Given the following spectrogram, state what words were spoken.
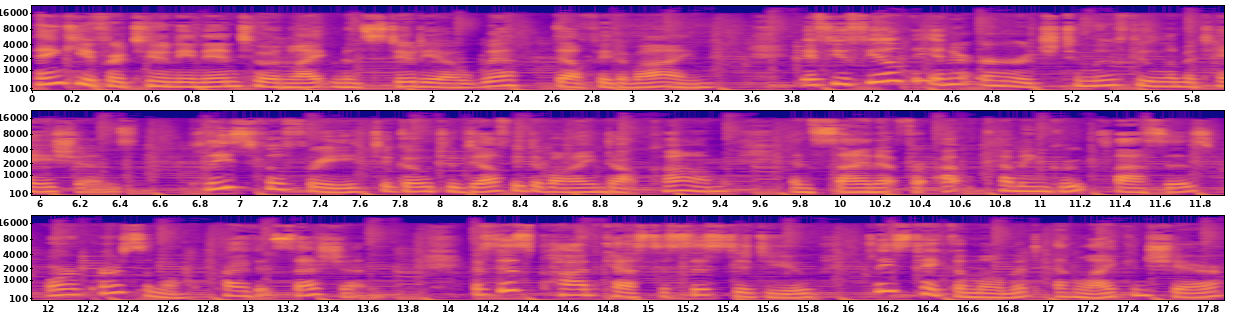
Thank you for tuning in to Enlightenment Studio with Delphi Divine. If you feel the inner urge to move through limitations, please feel free to go to delphidivine.com and sign up for upcoming group classes or a personal private session. If this podcast assisted you, please take a moment and like and share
